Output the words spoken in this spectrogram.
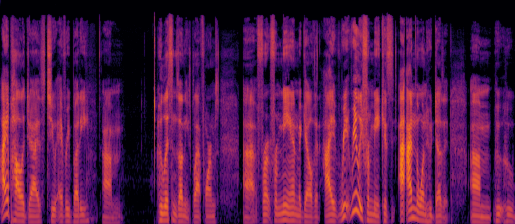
I apologize to everybody um, who listens on these platforms. Uh, from from me and Miguel, that I re- really from me because I'm the one who does it, um, who who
